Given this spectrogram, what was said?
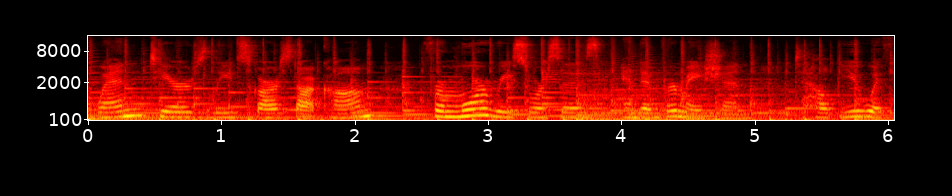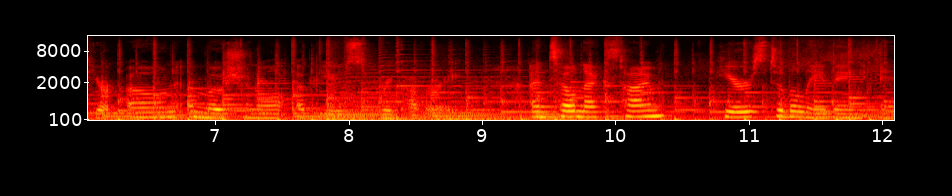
whentearsleavescars.com for more resources and information help you with your own emotional abuse recovery. Until next time, here's to believing in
